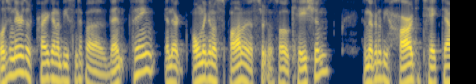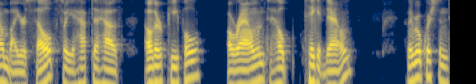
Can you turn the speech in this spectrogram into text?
Legendaries are probably going to be some type of event thing, and they're only going to spawn in a certain location, and they're going to be hard to take down by yourself, so you have to have other people around to help take it down. And the real question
